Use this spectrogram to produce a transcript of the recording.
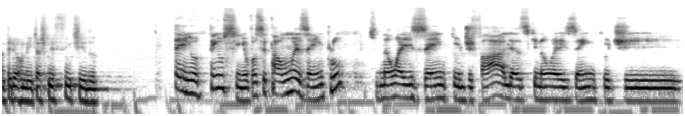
anteriormente. Acho que nesse sentido. Tenho, tenho sim. Eu vou citar um exemplo que não é isento de falhas, que não é isento de.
